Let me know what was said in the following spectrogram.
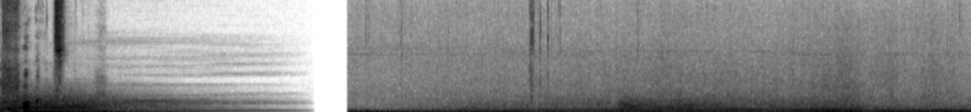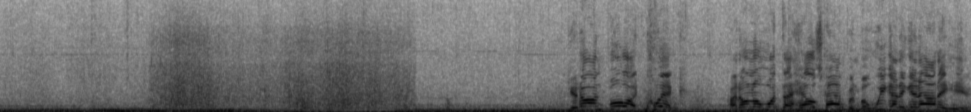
what? Get on board, quick! I don't know what the hell's happened, but we gotta get out of here.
